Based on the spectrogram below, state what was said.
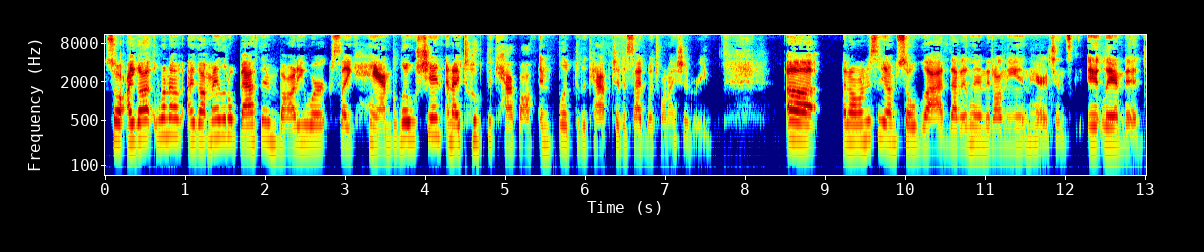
So I got one of I got my little Bath and Body Works like hand lotion, and I took the cap off and flipped the cap to decide which one I should read. Uh, and honestly, I'm so glad that it landed on the inheritance. It landed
